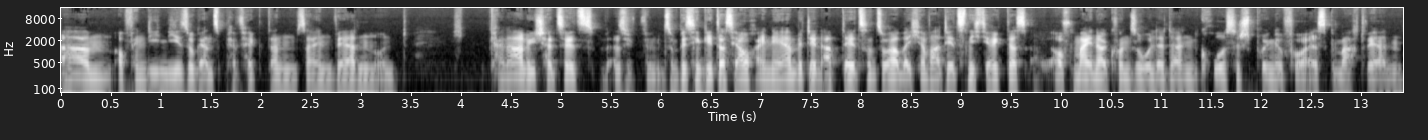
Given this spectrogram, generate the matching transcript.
Ähm, auch wenn die nie so ganz perfekt dann sein werden und keine Ahnung, ich schätze jetzt, also so ein bisschen geht das ja auch einher mit den Updates und so, aber ich erwarte jetzt nicht direkt, dass auf meiner Konsole dann große Sprünge vorerst gemacht werden,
